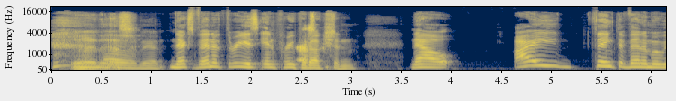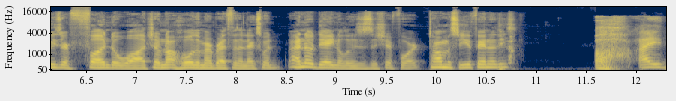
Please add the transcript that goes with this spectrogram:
it is. Oh man. Next, Venom 3 is in pre-production. Now, I think the Venom movies are fun to watch. I'm not holding my breath for the next one. I know Daniel loses the shit for it. Thomas, are you a fan of these? Oh, I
